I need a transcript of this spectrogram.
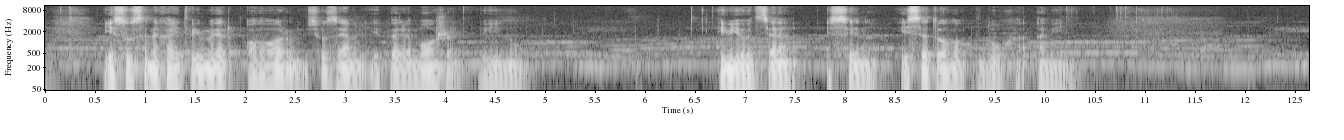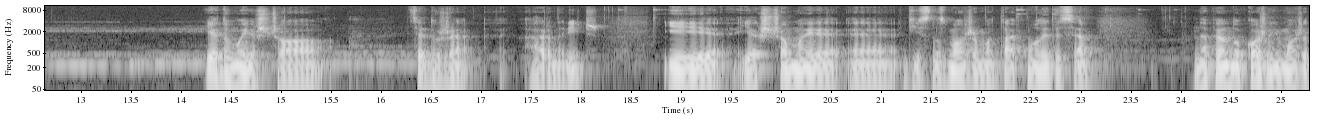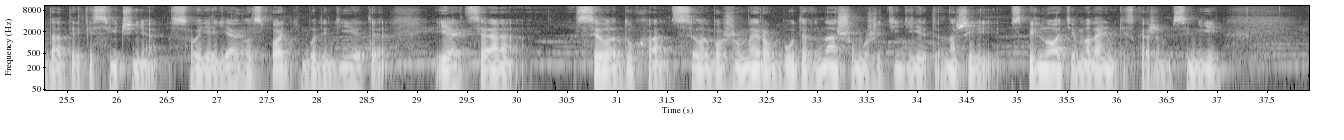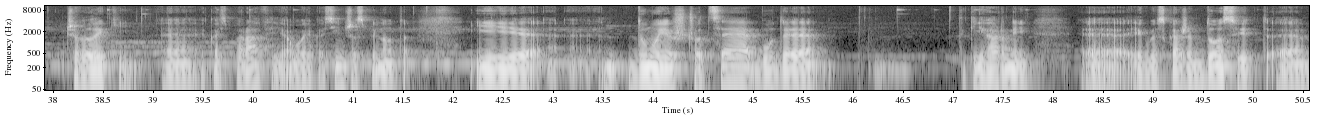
Ісусе, нехай Твій мир огорне всю землю і переможе війну. В ім'я Отця і Сина, і Святого Духа. Амінь. Я думаю, що це дуже гарна річ. І якщо ми е, дійсно зможемо так молитися, напевно, кожен може дати якесь свідчення своє, як Господь буде діяти, і як ця сила Духа, сила Божого миру буде в нашому житті діяти, в нашій спільноті, маленькій, скажімо, сім'ї чи великій, е, якась парафія або якась інша спільнота. І е, думаю, що це буде такий гарний, е, як би скажемо, досвід, е,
